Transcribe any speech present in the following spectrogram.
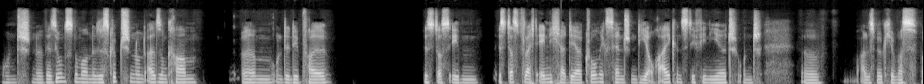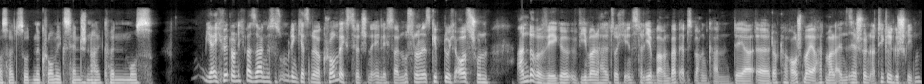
und eine Versionsnummer und eine Description und all so ein Kram. Ähm, und in dem Fall ist das eben, ist das vielleicht ähnlicher der Chrome Extension, die auch Icons definiert und äh, alles Mögliche, was, was halt so eine Chrome Extension halt können muss. Ja, ich würde noch nicht mal sagen, dass es unbedingt jetzt eine Chrome Extension ähnlich sein muss, sondern es gibt durchaus schon andere Wege, wie man halt solche installierbaren Web-Apps machen kann. Der äh, Dr. Rauschmeier hat mal einen sehr schönen Artikel geschrieben,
